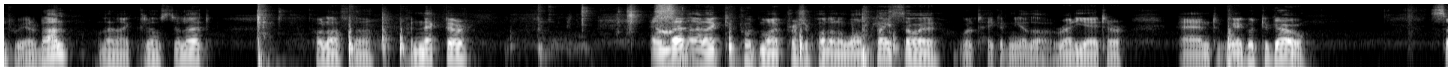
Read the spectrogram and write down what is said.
and we are done. Then I close the lid pull off the connector and then I like to put my pressure pot on a warm place so I will take it near the radiator and we are good to go. So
